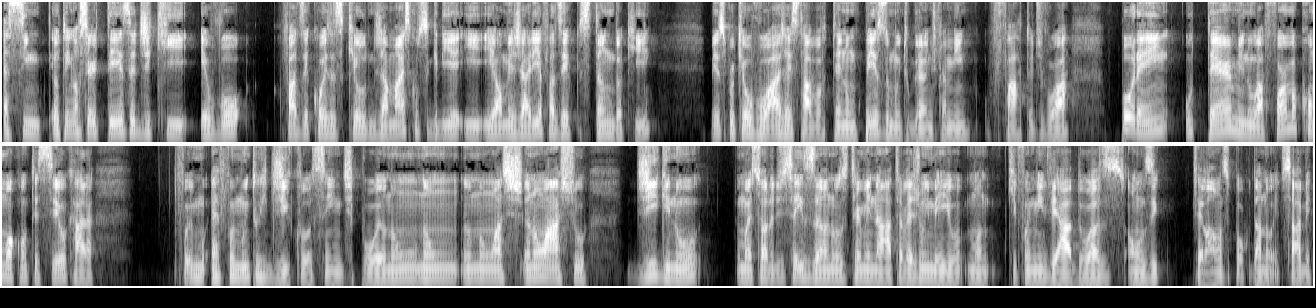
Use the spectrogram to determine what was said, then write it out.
assim, eu tenho a certeza de que eu vou fazer coisas que eu jamais conseguiria e, e almejaria fazer estando aqui. Mesmo porque o voar já estava tendo um peso muito grande para mim, o fato de voar. Porém, o término, a forma como aconteceu, cara, foi, é, foi muito ridículo, assim. Tipo, eu não, não, eu não eu não acho digno uma história de seis anos terminar através de um e-mail que foi me enviado às 11, sei lá, 11 e pouco da noite, sabe?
